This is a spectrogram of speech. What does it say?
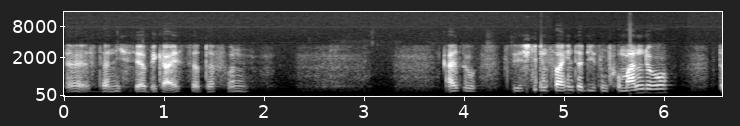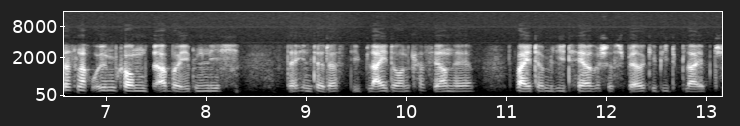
äh, ist da nicht sehr begeistert davon. Also sie stehen zwar hinter diesem Kommando, das nach Ulm kommt, aber eben nicht dahinter, dass die Bleidorn-Kaserne weiter militärisches Sperrgebiet bleibt.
